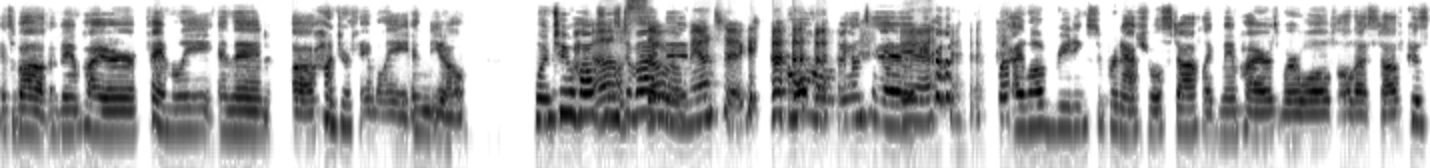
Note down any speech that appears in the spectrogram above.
It's about a vampire family and then a hunter family, and you know, when two houses oh, divided. So romantic. oh, romantic. Yeah. but I love reading supernatural stuff like vampires, werewolves, all that stuff because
